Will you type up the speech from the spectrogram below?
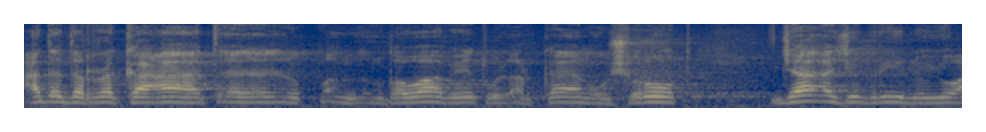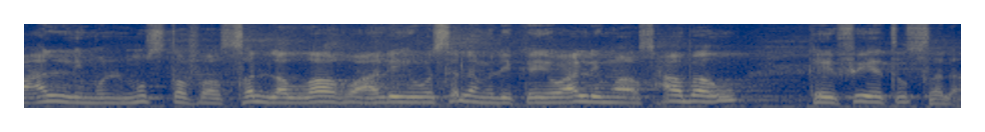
عدد الركعات الضوابط والأركان والشروط جاء جبريل يعلم المصطفى صلى الله عليه وسلم لكي يعلم أصحابه كيفية الصلاة.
